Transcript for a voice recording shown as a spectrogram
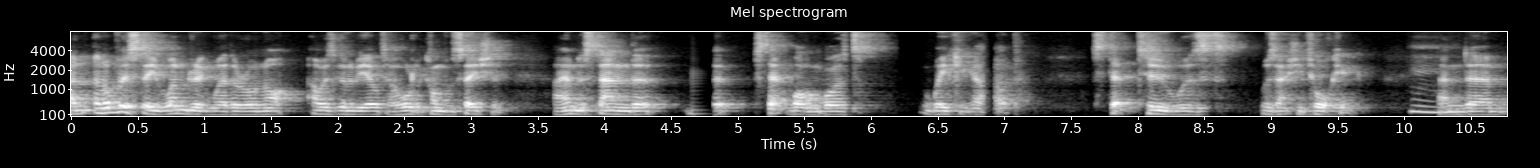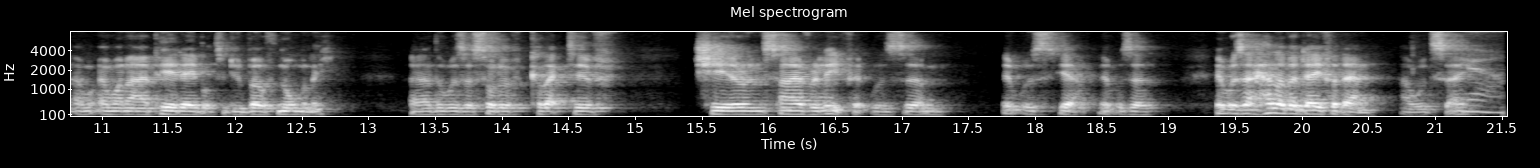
and, and, obviously wondering whether or not I was going to be able to hold a conversation. I understand that, that step one was waking up. Step two was was actually talking. Mm. And, um, and, and when I appeared able to do both normally, uh, there was a sort of collective cheer and sigh of relief. It was, um, it was, yeah, it was a, it was a hell of a day for them, I would say. Yeah.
